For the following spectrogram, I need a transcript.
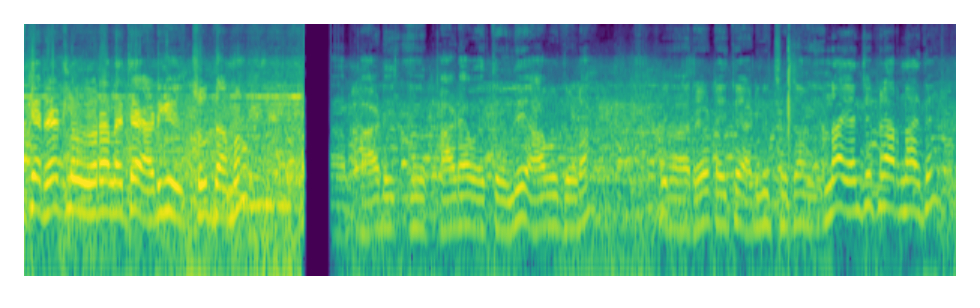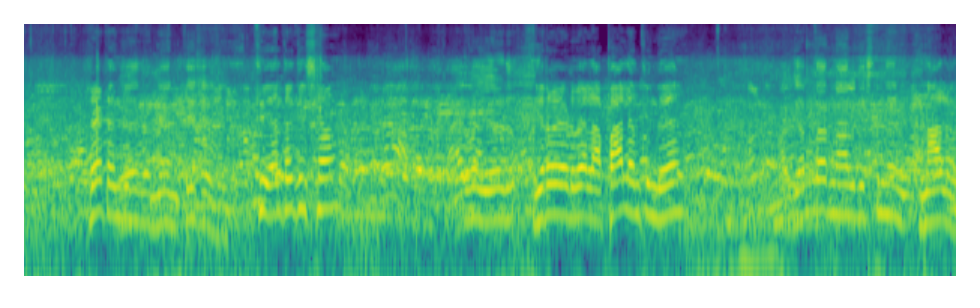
ఓకే రేట్లు వివరాలు అయితే అడిగి చూద్దాము. పాడి పాడావు అయితే ఉంది ఆవు దూడ. రేట్ అయితే అడిగి చూద్దాం. నా ఏం చెప్పినారు నా ఇది రేట్ ఎంత? నేను తీసేది. ఎంత తీసినా? ఇరవై ఏడు. ఇరవై ఏడు వేల. పాలు ఎంత ఉంది? చెప్తారు నాలుగు ఇస్తుంది. నాలుగు.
